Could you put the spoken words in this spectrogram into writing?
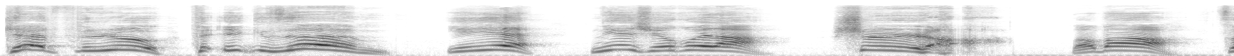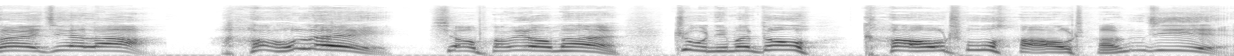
，Get through the exam。爷爷，你也学会了。是啊，老爸，再见了。好嘞，小朋友们，祝你们都考出好成绩。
